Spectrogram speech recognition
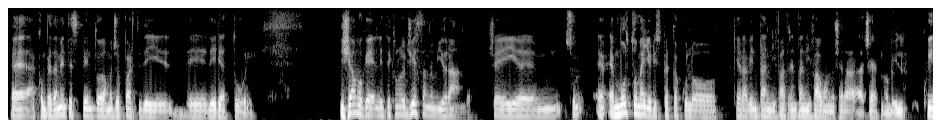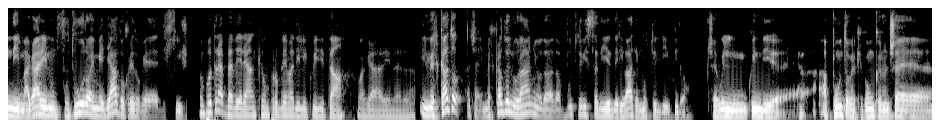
eh, ha completamente spento la maggior parte dei, dei, dei reattori. Diciamo che le tecnologie stanno migliorando, cioè, ehm, è, molto meglio rispetto a quello che era 20 anni fa, 30 anni fa quando c'era Chernobyl. Quindi magari in un futuro immediato credo che è difficile. Non potrebbe avere anche un problema di liquidità, magari nel... Il mercato, cioè, il mercato dell'uranio da, dal punto di vista di derivati è molto illiquido. Cioè, quindi, eh, appunto perché comunque non c'è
